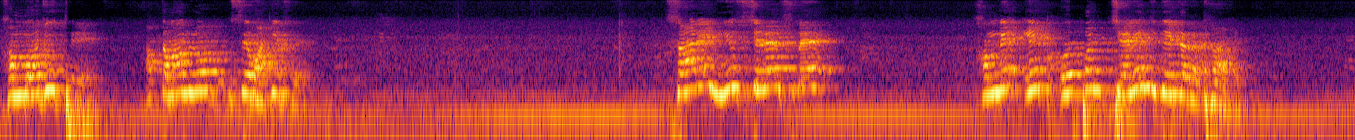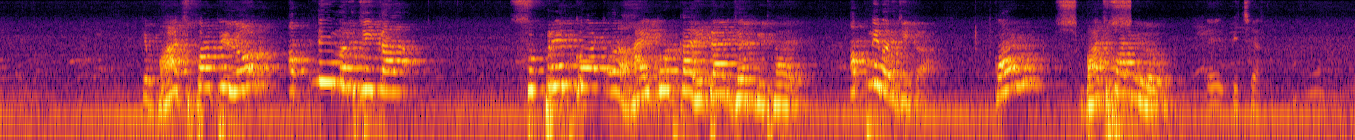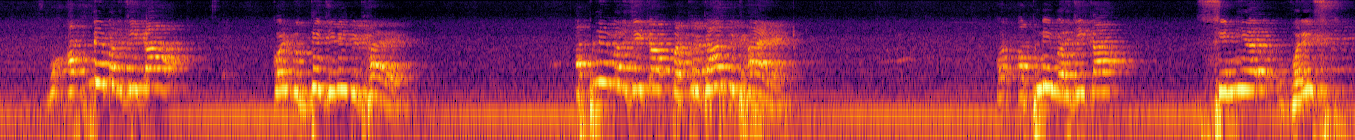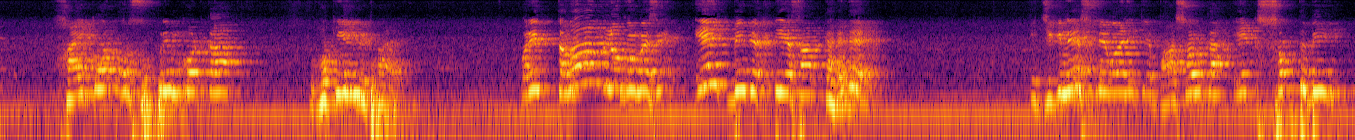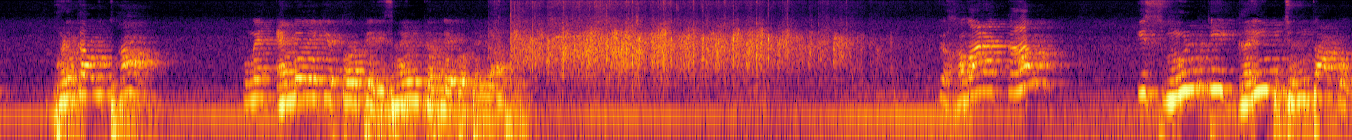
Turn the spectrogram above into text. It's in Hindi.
हम मौजूद थे। अब तमाम लोग उससे वाकिफ है। सारे न्यूज़ चैनल्स में हमने एक ओपन चैलेंज देकर रखा है कि भाजपा के लोग अपनी मर्ज़ी का सुप्रीम कोर्ट और हाई कोर्ट का रिटायर्ड जज बिठाए। अपनी मर्ज़ी का। कौन? भाजपा के लोग। पीछे। वो अपनी मर्ज़ी का कोई बुद्धिजीवी बिठाए। अपनी मर्ज़ी का पत्रकार बिठाए। और अपनी मर्ज़ी का सीनियर वरिष्ठ हाईकोर्ट और सुप्रीम कोर्ट का वकील बिठाए और इन तमाम लोगों में से एक भी व्यक्ति ऐसा कह दे कि जिग्नेश मेवाणी के भाषण का एक शब्द भी भड़काऊ था तो मैं एमएलए के तौर पे रिजाइन करने को तैयार हूँ। तो हमारा काम इस मुल्क की गरीब जनता को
